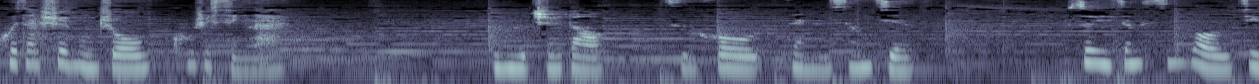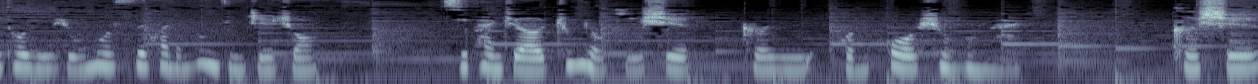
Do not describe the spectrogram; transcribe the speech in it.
会在睡梦中哭着醒来，因为知道。此后再难相见，所以将希望寄托于如梦似幻的梦境之中，期盼着终有一世可以魂魄入梦来。可是，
